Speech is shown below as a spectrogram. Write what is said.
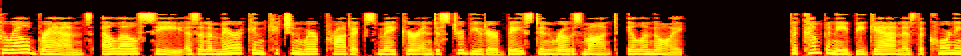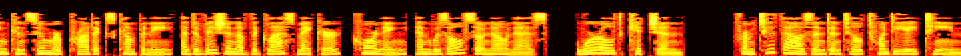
Corelle Brands, LLC is an American kitchenware products maker and distributor based in Rosemont, Illinois. The company began as the Corning Consumer Products Company, a division of the glassmaker, Corning, and was also known as World Kitchen from 2000 until 2018.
